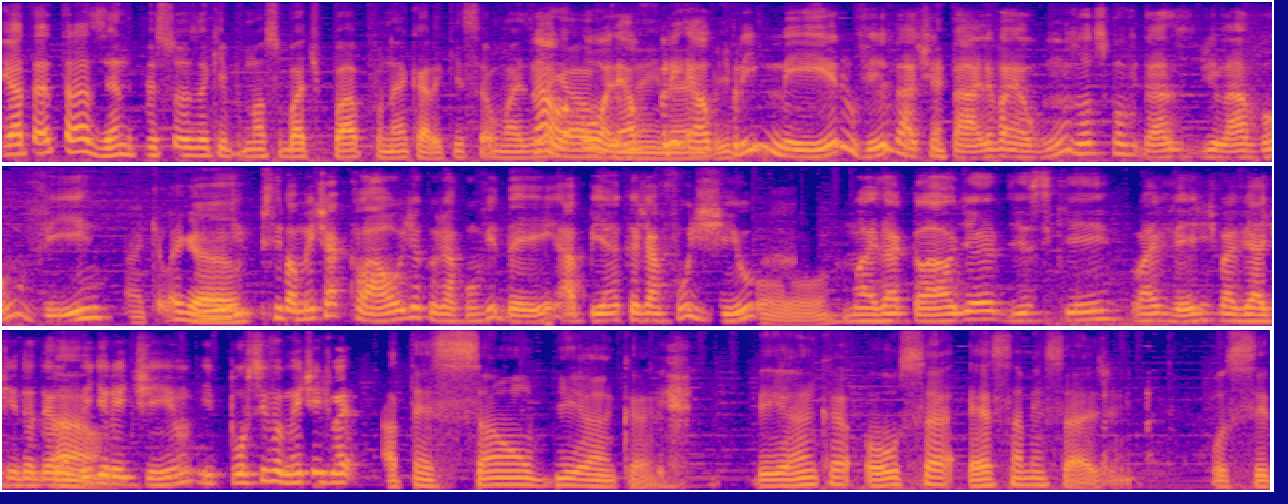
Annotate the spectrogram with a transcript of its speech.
e até trazendo pessoas aqui pro nosso bate-papo, né, cara? Que isso é o mais Não, legal. Olha, também, é, o, né? é o primeiro, viu, da Itália. Vai alguns outros convidados de lá vão vir. Ah, que legal. E principalmente a Cláudia, que eu já convidei. A Bianca já fugiu, oh. mas a Cláudia disse que vai ver. A gente vai ver a agenda dela Não. bem direitinho e possivelmente a gente vai. Atenção, Bianca. Bianca, ouça essa mensagem. Você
